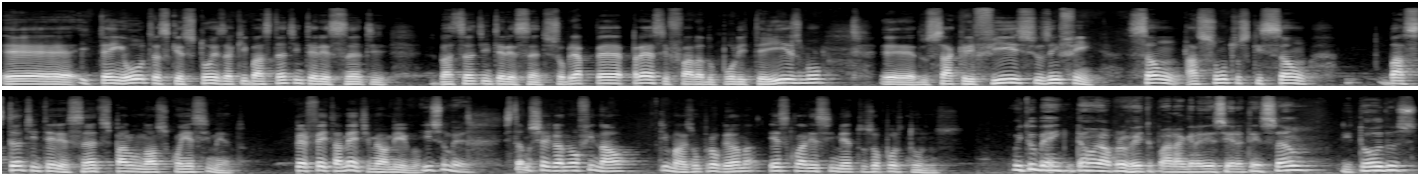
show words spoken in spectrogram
É, e tem outras questões aqui bastante interessantes, bastante interessantes sobre a prece, fala do politeísmo, é, dos sacrifícios, enfim, são assuntos que são bastante interessantes para o nosso conhecimento. Perfeitamente, meu amigo? Isso mesmo. Estamos chegando ao final de mais um programa Esclarecimentos Oportunos. Muito bem, então eu aproveito para agradecer a atenção de todos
